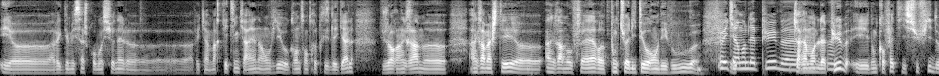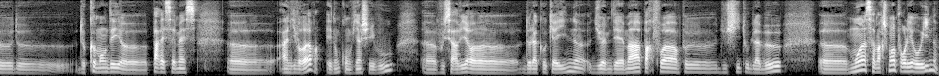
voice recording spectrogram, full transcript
et euh, avec des messages promotionnels, euh, avec un marketing qui n'a rien à envier aux grandes entreprises légales, du genre un gramme, euh, un gramme acheté, un gramme offert, ponctualité au rendez-vous. Oui, carrément de la pub. carrément de la ouais. pub. Et donc, en fait, il suffit de, de, de commander par SMS un livreur. Et donc, on vient chez vous vous servir de la cocaïne, du MDMA, parfois un peu du shit ou de la bœuf. Moins, ça marche moins pour l'héroïne.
